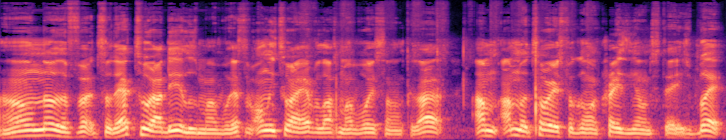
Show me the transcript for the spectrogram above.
I don't know. The fir- so that tour I did lose my voice. That's the only tour I ever lost my voice on because I I'm I'm notorious for going crazy on stage. But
